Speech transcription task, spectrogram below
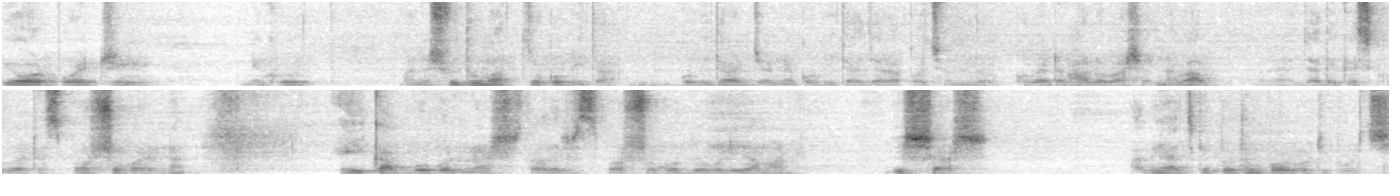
পিওর পোয়েট্রি নিখুঁত মানে শুধুমাত্র কবিতা, কবিতার জন্য কবিতা যারা পছন্দ, খুব একটা ভালোবাসেন না বা যাদেরকে খুব একটা স্পর্শ করে না, এই কাব্য উপন্যাস তাদের স্পর্শ করবে বলেই আমার বিশ্বাস। আমি আজকে প্রথম পর্বটি পড়ছি।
